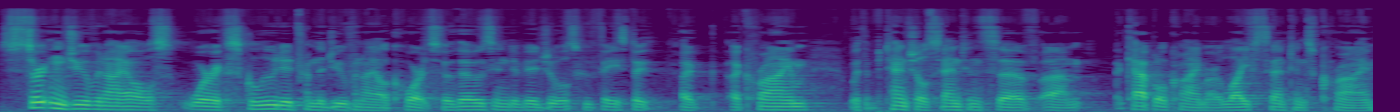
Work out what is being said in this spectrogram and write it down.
certain juveniles were excluded from the juvenile court. So those individuals who faced a, a, a crime with a potential sentence of um, a capital crime or a life sentence crime.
